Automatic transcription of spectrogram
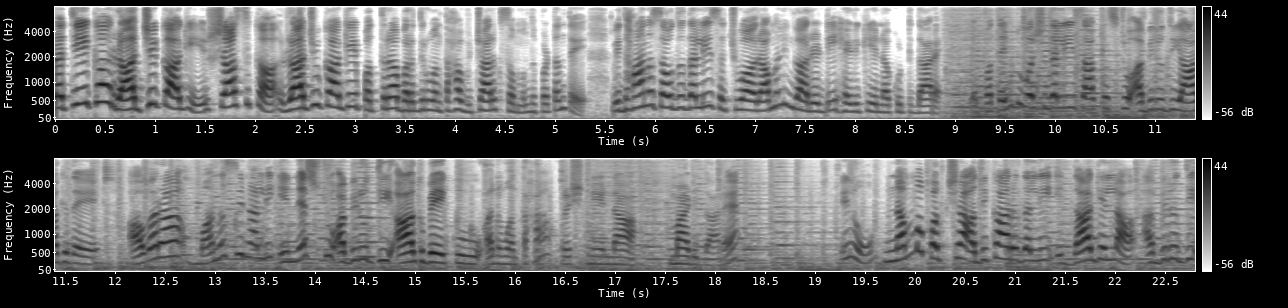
ಪ್ರತ್ಯೇಕ ರಾಜ್ಯಕ್ಕಾಗಿ ಶಾಸಕ ರಾಜು ಕಾಗೆ ಪತ್ರ ಬರೆದಿರುವಂತಹ ವಿಚಾರಕ್ಕೆ ಸಂಬಂಧಪಟ್ಟಂತೆ ವಿಧಾನಸೌಧದಲ್ಲಿ ಸಚಿವ ರಾಮಲಿಂಗಾರೆಡ್ಡಿ ಹೇಳಿಕೆಯನ್ನು ಕೊಟ್ಟಿದ್ದಾರೆ. ಎಪ್ಪತ್ತೆಂಟು ವರ್ಷದಲ್ಲಿ ಸಾಕಷ್ಟು ಅಭಿವೃದ್ಧಿ ಆಗಿದೆ. ಅವರ ಮನಸ್ಸಿನಲ್ಲಿ ಇನ್ನೆಷ್ಟು ಅಭಿವೃದ್ಧಿ ಆಗಬೇಕು ಅನ್ನುವಂತಹ ಪ್ರಶ್ನೆಯನ್ನ ಮಾಡಿದ್ದಾರೆ. ಇನ್ನು ನಮ್ಮ ಪಕ್ಷ ಅಧಿಕಾರದಲ್ಲಿ ಇದ್ದಾಗೆಲ್ಲ ಅಭಿವೃದ್ಧಿ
